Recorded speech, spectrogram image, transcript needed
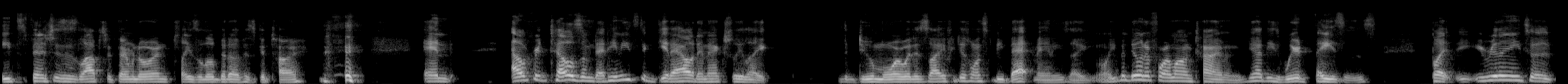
Eats finishes his lobster thermidor and plays a little bit of his guitar. and Alfred tells him that he needs to get out and actually like do more with his life. He just wants to be Batman. He's like, well, you've been doing it for a long time, and you have these weird phases, but you really need to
